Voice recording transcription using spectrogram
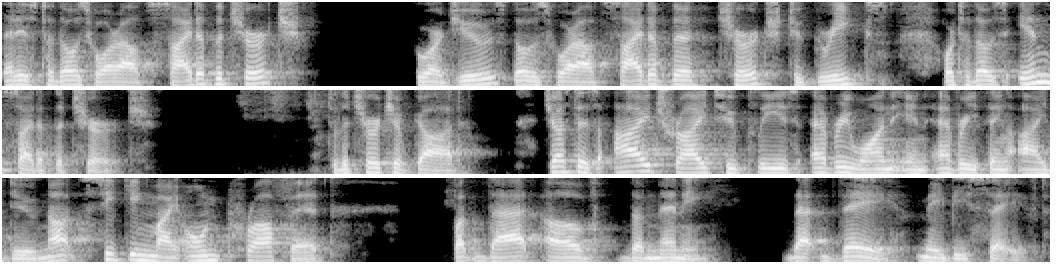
That is to those who are outside of the church, who are Jews, those who are outside of the church, to Greeks, or to those inside of the church, to the church of God just as I try to please everyone in everything I do, not seeking my own profit, but that of the many, that they may be saved.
